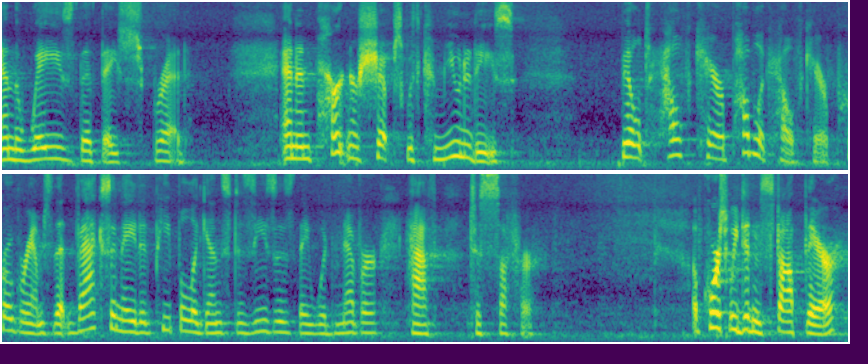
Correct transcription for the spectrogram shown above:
and the ways that they spread. And in partnerships with communities, built healthcare, public healthcare programs that vaccinated people against diseases they would never have to suffer. Of course, we didn't stop there.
